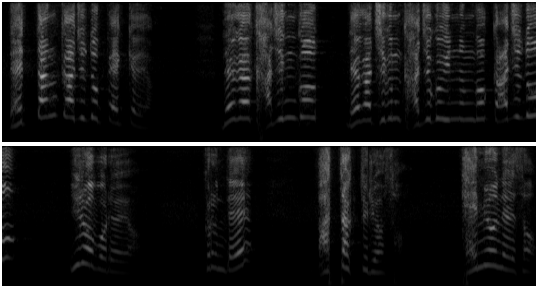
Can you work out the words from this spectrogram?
내 땅까지도 뺏겨요. 내가 가진 것, 내가 지금 가지고 있는 것까지도 잃어버려요. 그런데 맞닥뜨려서 대면해서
